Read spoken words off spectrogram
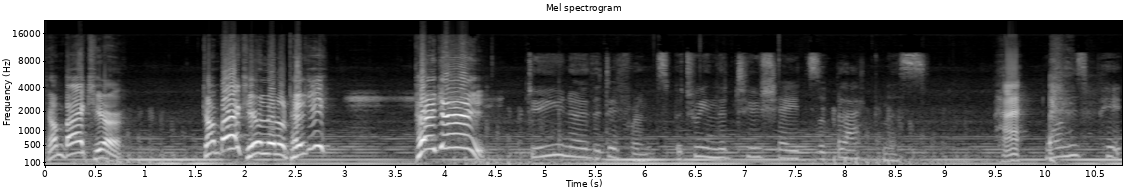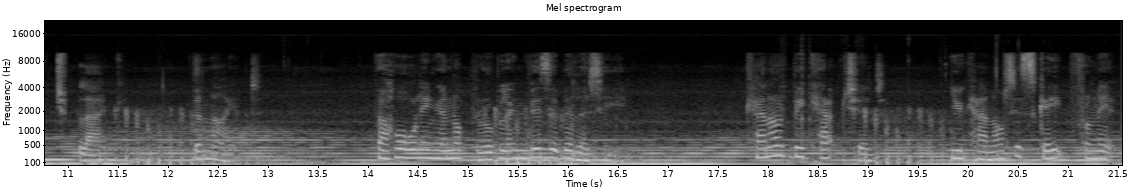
Come back here! Come back here, little piggy! Piggy! Do you know the difference between the two shades of blackness? Huh? One is pitch black, the night. The hauling inoperable invisibility. Cannot be captured. You cannot escape from it.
